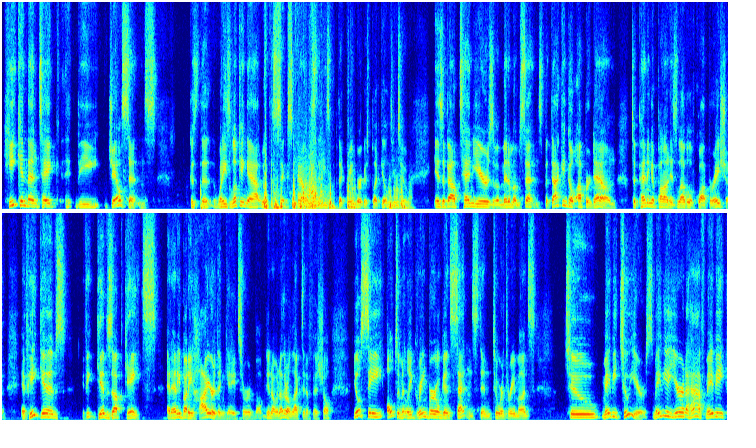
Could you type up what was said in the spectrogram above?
He can then take the jail sentence because the what he's looking at with the six counts that he's that Greenberg has pled guilty to is about 10 years of a minimum sentence, but that can go up or down depending upon his level of cooperation. If he gives if he gives up Gaetz and anybody higher than Gaetz or you know another elected official, you'll see ultimately Greenberg will get sentenced in 2 or 3 months to maybe 2 years, maybe a year and a half, maybe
